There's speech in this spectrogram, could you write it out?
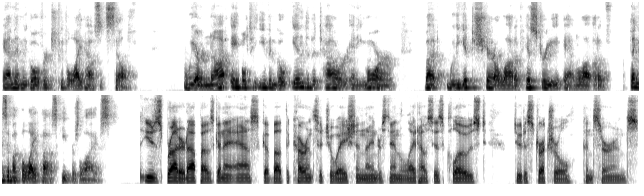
and then we go over to the lighthouse itself. We are not able to even go into the tower anymore but we get to share a lot of history and a lot of things about the lighthouse keepers' lives. You just brought it up. I was going to ask about the current situation. I understand the lighthouse is closed due to structural concerns.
